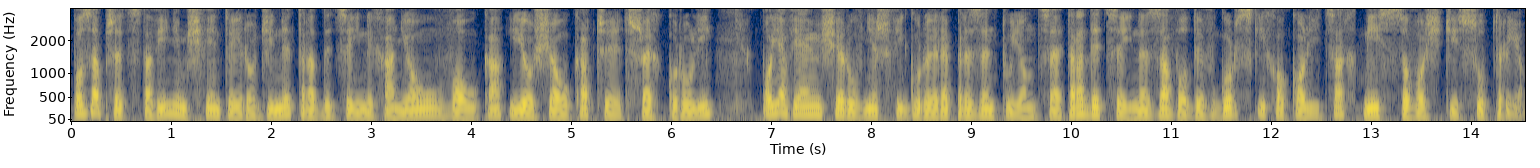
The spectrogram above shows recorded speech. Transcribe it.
Poza przedstawieniem świętej rodziny tradycyjnych aniołów, wołka i osiołka czy trzech króli, pojawiają się również figury reprezentujące tradycyjne zawody w górskich okolicach miejscowości Sutrio.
